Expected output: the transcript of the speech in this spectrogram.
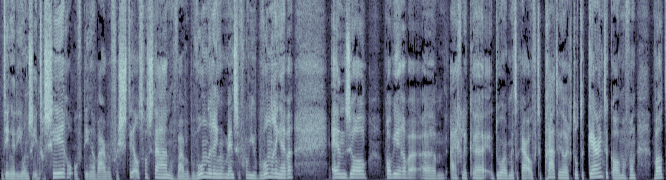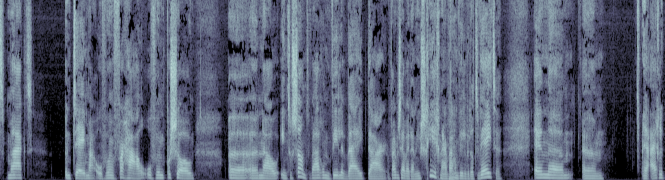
dingen die ons interesseren... of dingen waar we versteld van staan... of waar we bewondering, mensen voor wie we bewondering hebben. En zo proberen we ehm, eigenlijk eh, door met elkaar over te praten... heel erg tot de kern te komen van wat maakt een thema of een verhaal of een persoon... eh, eh, nou interessant? Waarom willen wij daar? Waarom zijn wij daar nieuwsgierig naar? Waarom willen we dat weten? En ehm, ehm, ja, eigenlijk,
